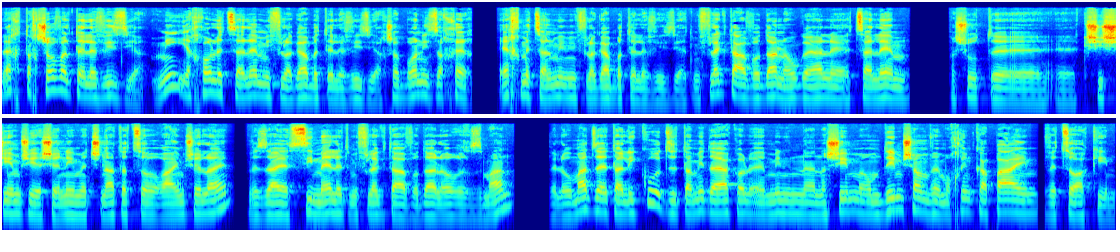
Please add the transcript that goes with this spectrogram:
לך תחשוב על טלוויזיה, מי יכול לצלם מפלגה בטלוויזיה? עכשיו בוא נזכר, איך מצלמים מפלגה בטלוויזיה? את מפלגת העבודה נהוג היה לצלם פשוט אה, אה, קשישים שישנים את שנת הצהריים שלהם, וזה היה סימל את מפלגת העבודה לאורך זמן. ולעומת זה את הליכוד, זה תמיד היה כל מין אנשים עומדים שם ומוחאים כפיים וצועקים.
